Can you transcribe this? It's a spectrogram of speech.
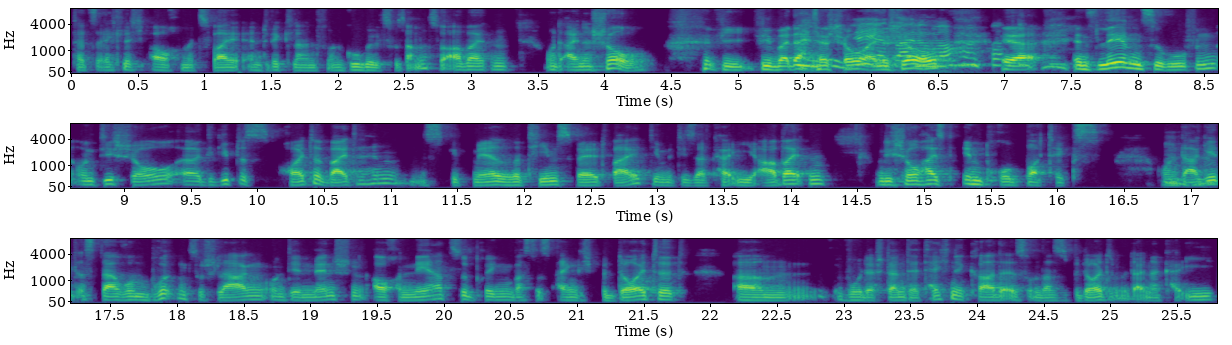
tatsächlich auch mit zwei Entwicklern von Google zusammenzuarbeiten und eine Show, wie, wie bei deiner Show, eine Show ja, ins Leben zu rufen. Und die Show, äh, die gibt es heute weiterhin. Es gibt mehrere Teams weltweit, die mit dieser KI arbeiten. Und die Show heißt Improbotics. Und mhm. da geht es darum, Brücken zu schlagen und den Menschen auch näher zu bringen, was das eigentlich bedeutet, ähm, wo der Stand der Technik gerade ist und was es bedeutet, mit einer KI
